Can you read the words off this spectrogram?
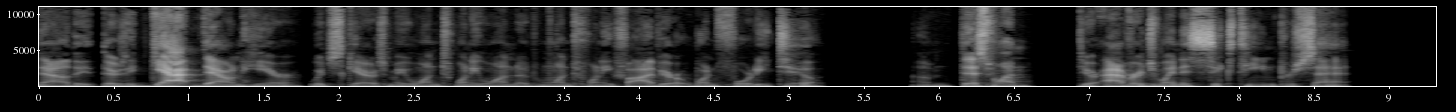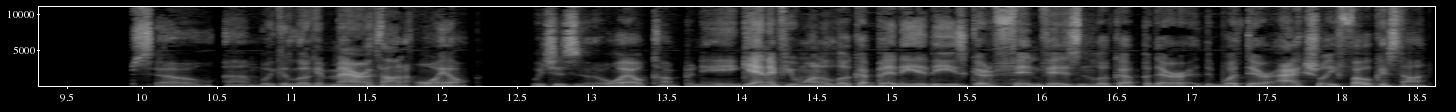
Now, the, there's a gap down here, which scares me 121 to 125. You're at 142. Um, this one, your average win is 16%. So um, we can look at Marathon Oil, which is an oil company. Again, if you want to look up any of these, go to FinViz and look up their, what they're actually focused on.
